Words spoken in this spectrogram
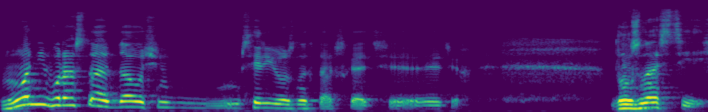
Ну, они вырастают до очень серьезных, так сказать, э, этих должностей.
